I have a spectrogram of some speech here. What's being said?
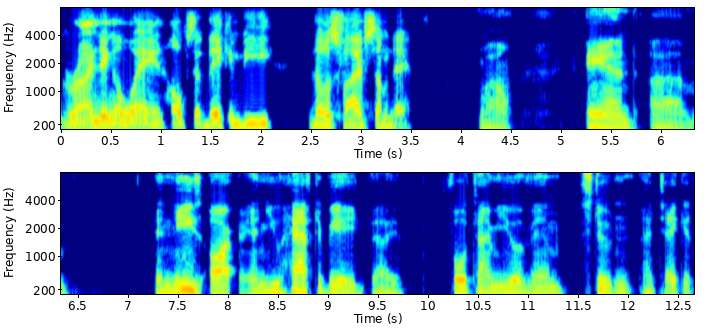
grinding away in hopes that they can be those five someday. Wow. And um, and these are and you have to be a, a full time U of M student. I take it.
